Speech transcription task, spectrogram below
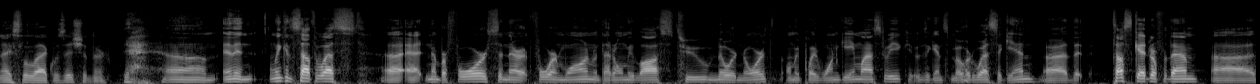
Nice little acquisition there. Yeah. Um, and then Lincoln Southwest uh, at number four, sitting there at four and one with that only loss to Millard North. Only played one game last week. It was against Millard West again. Uh, the, tough schedule for them, uh,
